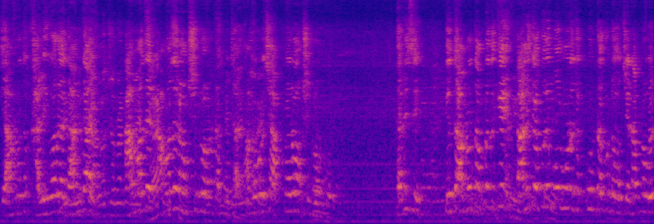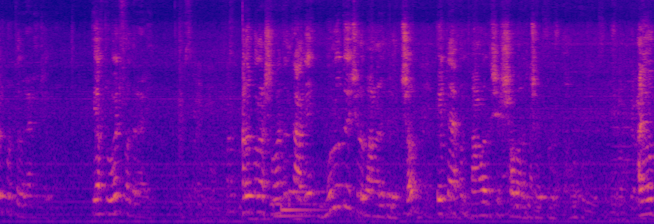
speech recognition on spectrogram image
যে আমরা তো খালি গলায় গান গাই। আমাদের আমাদের অংশগ্রহণটা কোথায়? আমরা বলছি আপনারা অংশগ্রহণ করবেন দ্যাট ইজ ইট কিন্তু আমরা তো আপনাদেরকে তালিকা করে বলব না যে কোনটা কোনটা হচ্ছে এটা আপনার ওয়েট করতে হবে র্যালির জন্য। You have to wait for the rally চালু সমাজের আগে মূলতই ছিল বাঙালিদের উৎসব। এটা এখন বাংলাদেশের সবার উৎসব। আই হোপ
